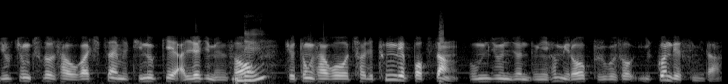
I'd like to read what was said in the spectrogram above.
육중 추돌 사고가 13일 뒤늦게 알려지면서 네. 교통사고 처리 특례법상 음주운전 등의 혐의로 불구속 입건됐습니다.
